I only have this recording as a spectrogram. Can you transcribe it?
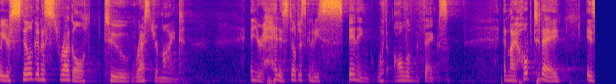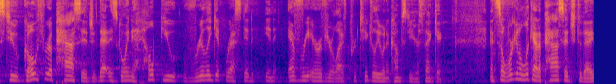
but you're still going to struggle to rest your mind. And your head is still just going to be spinning with all of the things. And my hope today is to go through a passage that is going to help you really get rested in every area of your life, particularly when it comes to your thinking. And so we're going to look at a passage today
